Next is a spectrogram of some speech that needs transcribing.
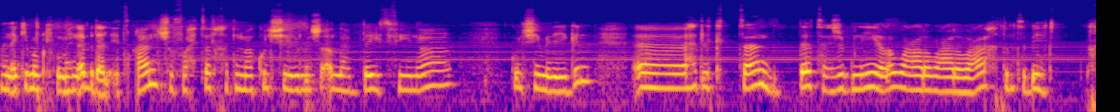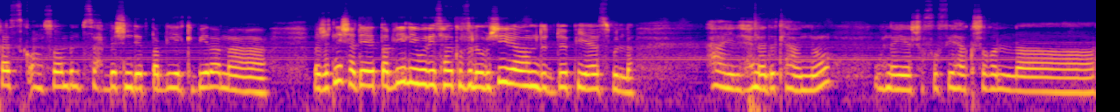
وهنا كما قلت لكم هنا بدأ الإتقان. شوفوا حتى الخدمة كلشي ما شاء الله بدأ يتفينا. كلشي مريقل آه هاد الكتان بالذات عجبني روعة روعة روعة. خدمت به presque ensemble بصح باش ندير الطابلية الكبيرة. ما ما جاتنيش هذه الطابلية اللي وريتها لكم في ماشي راهم deux deux pièces ولا. هاي هنا درت لها ال nœud. وهنايا شوفوا فيها كشغل آه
